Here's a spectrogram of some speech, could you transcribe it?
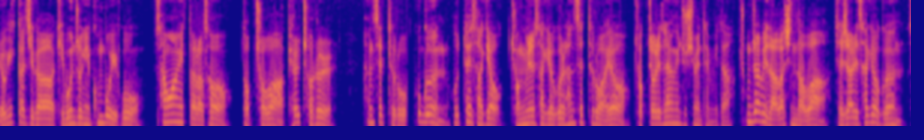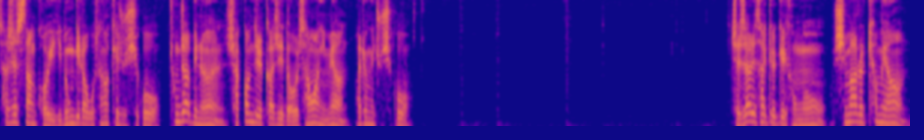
여기까지가 기본적인 콤보이고 상황에 따라서 덮쳐와 펼쳐를 한 세트로 혹은 후퇴 사격, 정밀 사격을 한 세트로 하여 적절히 사용해 주시면 됩니다. 총잡이 나가신다와 제자리 사격은 사실상 거의 이동기라고 생각해 주시고 총잡이는 샷건 딜까지 넣을 상황이면 활용해 주시고 제자리 사격의 경우 심화를 켜면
